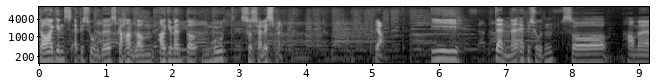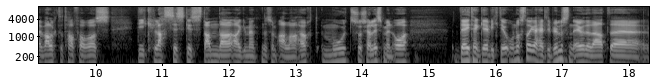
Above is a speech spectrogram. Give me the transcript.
dagens episode skal handle om argumenter mot sosialismen. Ja. I denne episoden så har vi valgt å ta for oss de klassiske standardargumentene som alle har hørt mot sosialismen. Og det jeg tenker er viktig å understreke helt i begynnelsen, er jo det der at eh,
